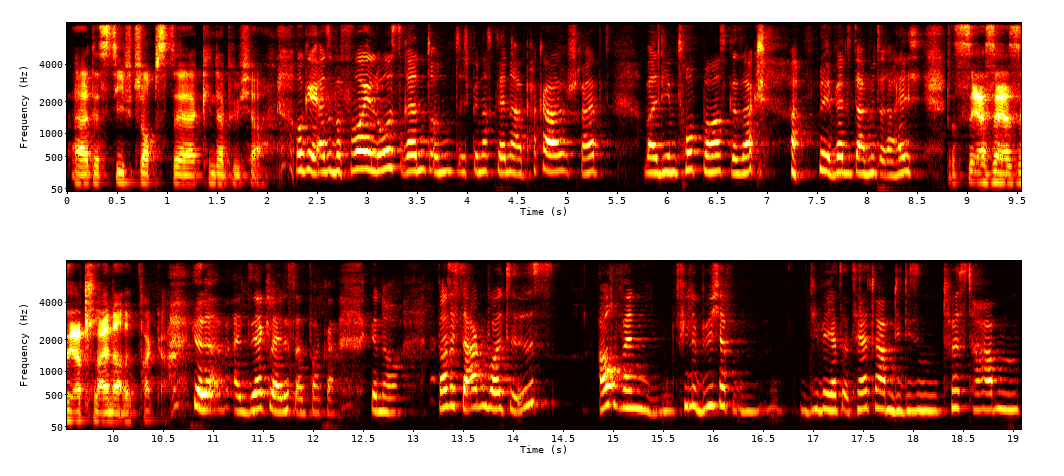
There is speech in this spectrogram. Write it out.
äh, der Steve Jobs der Kinderbücher. Okay, also bevor ihr losrennt und ich bin das kleine Alpaka schreibt, weil die im Tropenhaus gesagt haben, ihr werdet damit reich. Das sehr, sehr, sehr kleine Alpaka. Genau, ein sehr kleines Alpaka, genau. Was ich sagen wollte ist, auch wenn viele Bücher, die wir jetzt erzählt haben, die diesen Twist haben,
